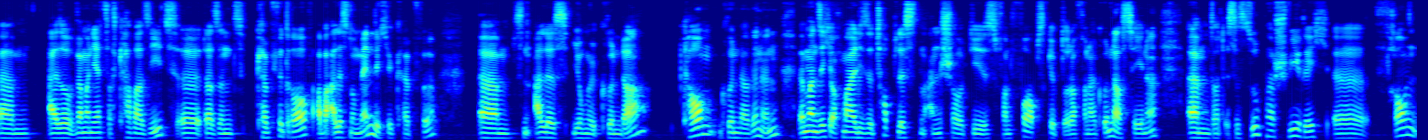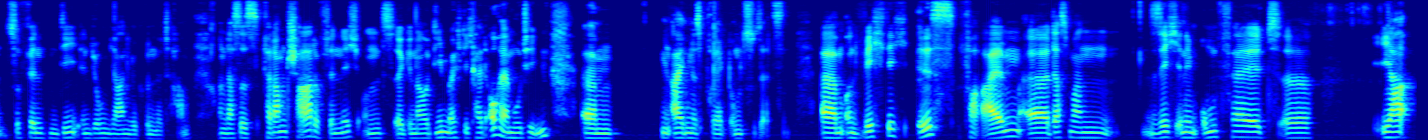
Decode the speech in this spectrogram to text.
Ähm, also, wenn man jetzt das Cover sieht, äh, da sind Köpfe drauf, aber alles nur männliche Köpfe. Ähm, sind alles junge Gründer kaum Gründerinnen. Wenn man sich auch mal diese Top-Listen anschaut, die es von Forbes gibt oder von der Gründerszene, ähm, dort ist es super schwierig, äh, Frauen zu finden, die in jungen Jahren gegründet haben. Und das ist verdammt schade, finde ich. Und äh, genau die möchte ich halt auch ermutigen, ähm, ein eigenes Projekt umzusetzen. Ähm, und wichtig ist vor allem, äh, dass man sich in dem Umfeld, äh, ja,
